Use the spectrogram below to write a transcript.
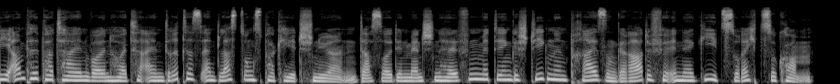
Die Ampelparteien wollen heute ein drittes Entlastungspaket schnüren. Das soll den Menschen helfen, mit den gestiegenen Preisen gerade für Energie zurechtzukommen.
